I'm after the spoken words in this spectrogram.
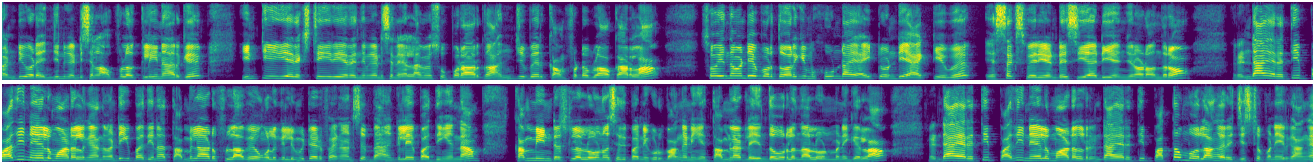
வண்டியோட என்ஜின் கண்டிஷன்லாம் அவ்வளோ க்ளீனாக இருக்குது இன்டீரியர் எக்ஸ்டீரியர் என்ஜின் கண்டிஷன் எல்லாமே சூப்பராக இருக்கும். அஞ்சு பேர் கம்ஃபர்டபுளாக உட்காரலாம். ஸோ இந்த வண்டியை பொறுத்த வரைக்கும் Hyundai i twenty active SX variant CRDi என்ஜினோட வந்துடும் ரெண்டாயிரத்தி பதினேழு மாடலுங்க. அந்த வண்டிக்கு பார்த்தீங்கன்னா தமிழ்நாடு ஃபுல்லாகவே உங்களுக்கு லிமிடெட் ஃபைனான்ஸ் பேங்க்லேயே பார்த்தீங்கன்னா கம்மி இன்ட்ரெஸ்ட்டில் லோன் வசதி பண்ணி கொடுப்பாங்க. நீங்கள் தமிழ்நாட்டில் எந்த ஊரில் இருந்தால் லோன் பண்ணிக்கலாம். ரெண்டாயிரத்தி பதினேழு மாடல் ரெண்டாயிரத்தி பத்தொம்போதுலாங்க ரெஜிஸ்டர் பண்ணியிருக்காங்க.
